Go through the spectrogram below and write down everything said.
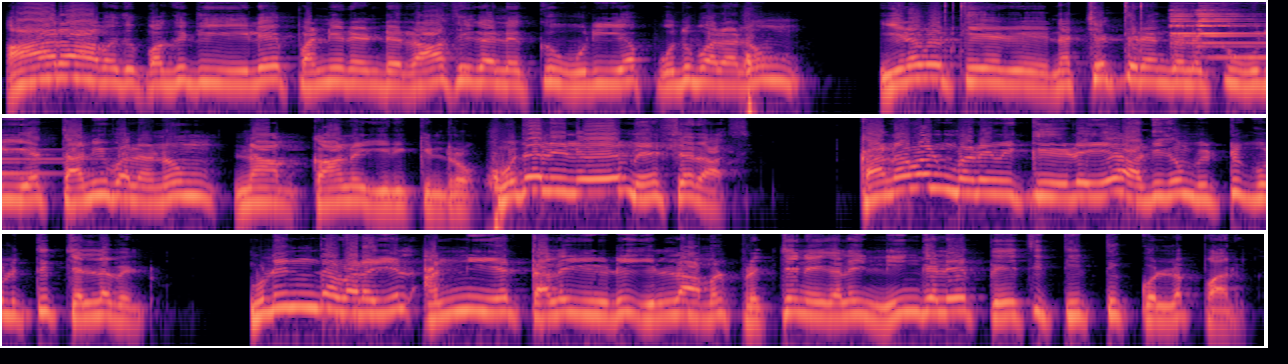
ஆறாவது பகுதியிலே பன்னிரண்டு ராசிகளுக்கு உரிய பொதுபலனும் இருபத்தி ஏழு நட்சத்திரங்களுக்கு உரிய தனிபலனும் நாம் காண இருக்கின்றோம். முதலிலே மேஷராசி. கணவன் மனைவிக்கு இடையே அதிகம் விட்டு கொடுத்து செல்ல வேண்டும். முடிந்த வரையில் அந்நிய தலையீடு இல்லாமல் பிரச்சனைகளை நீங்களே பேசி தீர்த்து கொள்ள பாருங்கள்.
